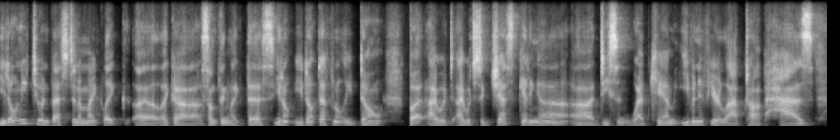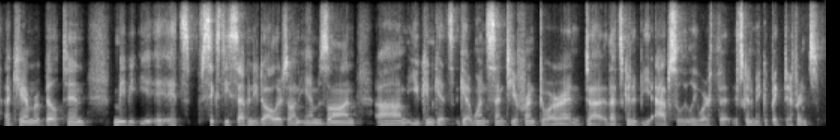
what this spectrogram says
you don't need to invest in a mic like uh, like a, uh, something like this. You don't you don't definitely don't. But i would i would suggest getting a, a decent web webcam, even if your laptop has a camera built in, maybe it's $60, $70 on Amazon. Um, you can get, get one sent to your front door, and uh, that's going to be absolutely worth it. It's going to make a big difference.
